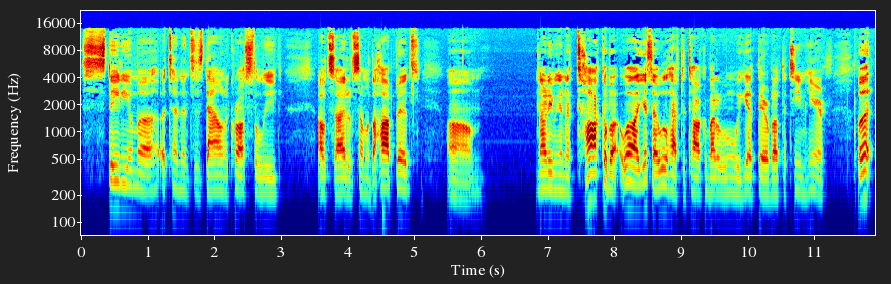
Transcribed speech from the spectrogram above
Stadium uh, attendance is down across the league, outside of some of the hotbeds. Um, not even going to talk about. Well, I guess I will have to talk about it when we get there about the team here, but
